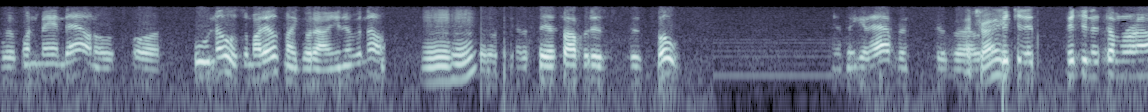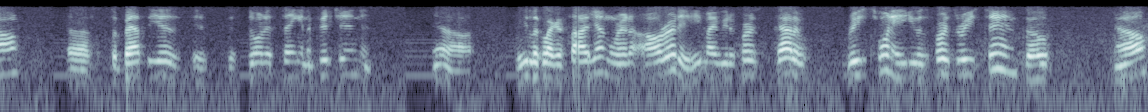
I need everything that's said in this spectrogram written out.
with one man down, or or who knows, somebody else might go down. You never know. Mhm. So we gotta stay on top of this this boat and make it happen. 'Cause, uh, That's right. Pitching is pitching is coming around. Uh, Sabathia is, is is doing his thing in the pitching, and you know we look like a Cy Young winner already. He might be the first guy to reach 20. He was the first to reach 10, so you know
